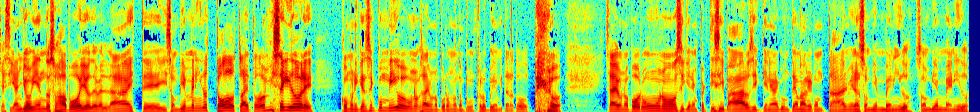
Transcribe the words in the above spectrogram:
que sigan lloviendo esos apoyos, de verdad, este, y son bienvenidos todos, todos mis seguidores, comuníquense conmigo, uno, sea, uno por uno, tampoco es que los voy a invitar a todos, pero, ¿sabes? Uno por uno, si quieren participar o si tienen algún tema que contar, miren, son bienvenidos, son bienvenidos.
